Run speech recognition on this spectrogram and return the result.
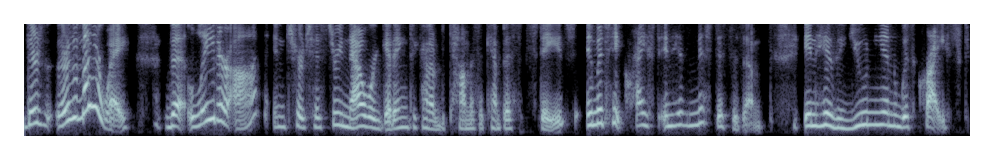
there's there's another way that later on in church history now we're getting to kind of the thomas a kempis stage imitate christ in his mysticism in his union with christ.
